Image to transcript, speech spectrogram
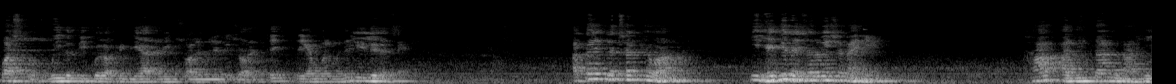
वाचतोच. We the people of India having solemnly resolved ते प्रियांबलमध्ये लिहिलेलंच आहे. आता एक लक्षात ठेवा की हे जे रिझर्वेशन आहे हा अधिकार नाही.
